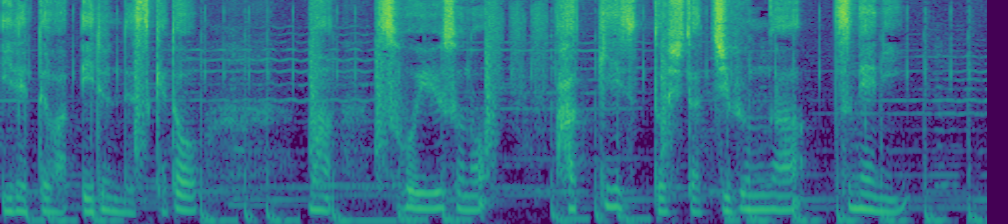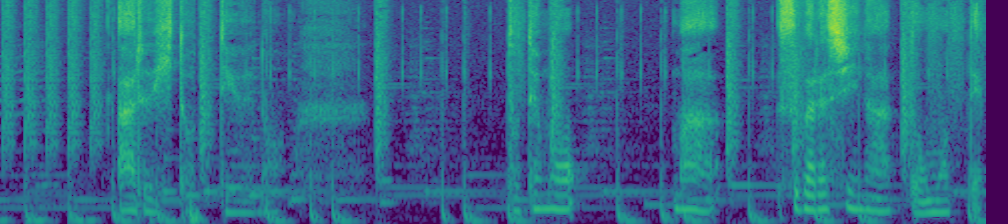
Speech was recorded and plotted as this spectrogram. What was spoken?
入れてはいるんですけどまあそういうそのはっきりとした自分が常にある人っていうのとてもまあ素晴らしいなと思って、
